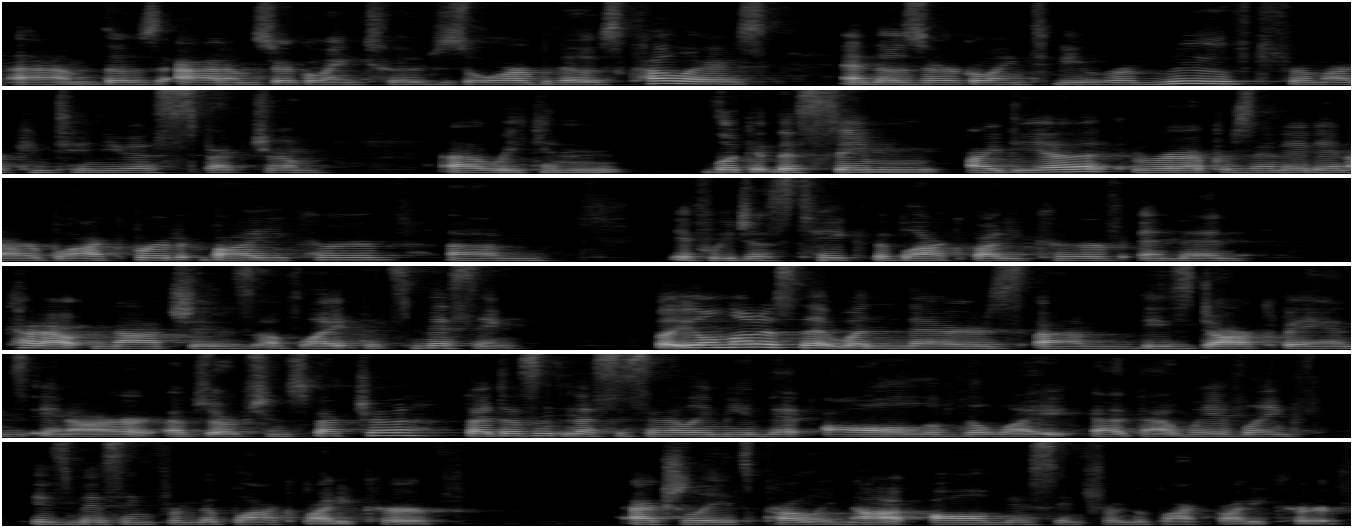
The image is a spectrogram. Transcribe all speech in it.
Um, those atoms are going to absorb those colors and those are going to be removed from our continuous spectrum. Uh, we can look at the same idea represented in our black body curve. Um, if we just take the black body curve and then cut out notches of light that's missing. But you'll notice that when there's um, these dark bands in our absorption spectra, that doesn't necessarily mean that all of the light at that wavelength is missing from the black body curve. Actually, it's probably not all missing from the black body curve.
